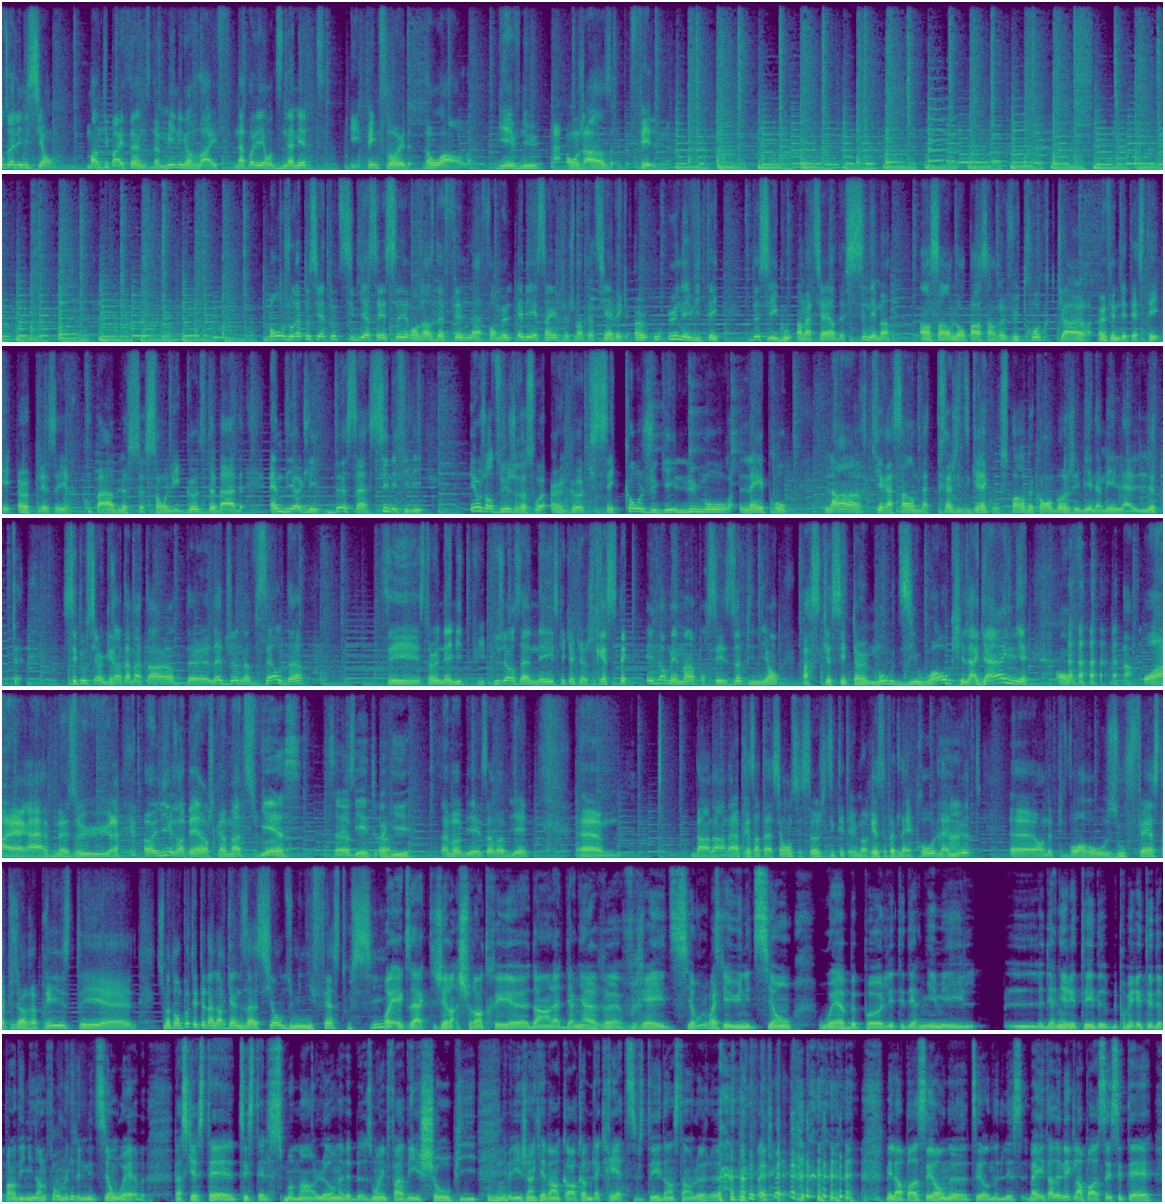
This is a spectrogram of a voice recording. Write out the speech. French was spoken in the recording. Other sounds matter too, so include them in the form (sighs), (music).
Aujourd'hui à l'émission, Monty Python's The Meaning of Life, Napoléon Dynamite et Pink Floyd The Wall. Bienvenue à On Jazz de film. Bonjour à tous et à toutes, c'est Guy Saint-Cyr, on de film. La formule est bien simple, je m'entretiens avec un ou une invitée de ses goûts en matière de cinéma. Ensemble, on passe en revue trois coups de cœur, un film détesté et un plaisir coupable. Ce sont les Goods de Bad and the Ugly de sa cinéphilie. Et aujourd'hui, je reçois un gars qui sait conjuguer l'humour, l'impro, l'art qui rassemble la tragédie grecque au sport de combat, j'ai bien nommé la lutte. C'est aussi un grand amateur de Legend of Zelda. C'est un ami depuis plusieurs années. C'est quelqu'un que je respecte énormément pour ses opinions parce que c'est un maudit woke. La gagne, on va (laughs) voir à mesure. Oli Roberge, comment tu vas? Yes, ça va bien, toi, Guy? Ça va bien, ça va bien. Euh, dans, dans, dans, la présentation, c'est ça, je dis que tu étais humoriste, tu fait de l'impro, de la uh-huh. lutte. Euh, on a pu te voir au Zoo Fest à plusieurs reprises. Euh, si je ne me trompe pas, tu étais dans l'organisation du Mini-Fest aussi. Oui, exact. Je suis rentré euh, dans la dernière vraie édition, parce qu'il y a eu une édition web, pas l'été dernier, mais le dernier été de le premier été de pandémie dans le fond on a fait une édition web parce que c'était c'était ce moment-là on avait besoin de faire des shows puis il y avait des gens qui avaient encore comme de la créativité dans ce temps-là là. (laughs) (laughs) mais l'an passé on a on a laissé ben étant donné que l'an passé c'était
